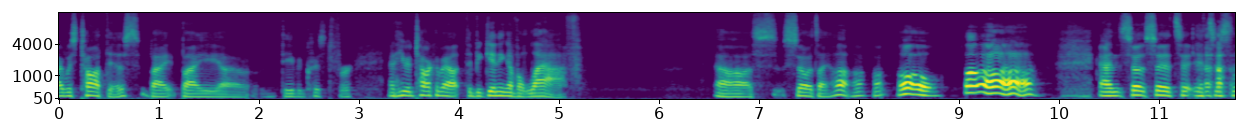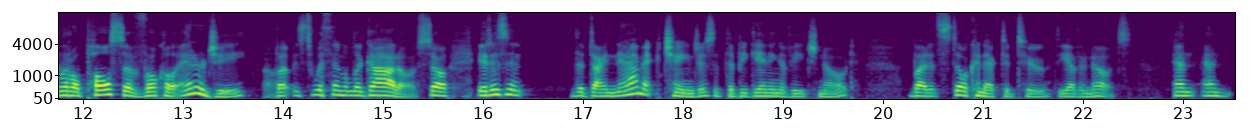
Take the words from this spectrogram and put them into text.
I was taught this by by uh, David Christopher, and he would talk about the beginning of a laugh. Uh, so it's like uh, uh, uh, oh oh oh, oh ah. and so so it's a, it's this little pulse of vocal energy, uh-huh. but it's within a legato. So it isn't the dynamic changes at the beginning of each note, but it's still connected to the other notes. And and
